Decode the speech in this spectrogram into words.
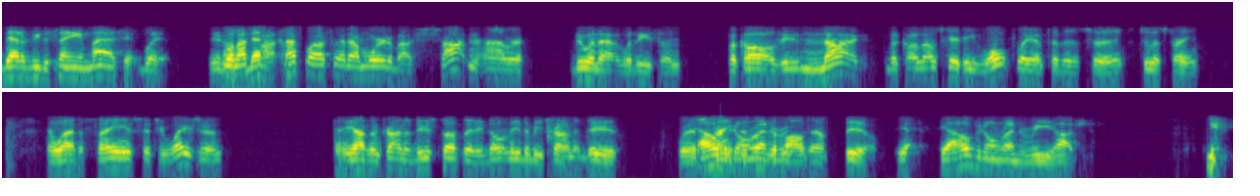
that'll be the same mindset. But you know, well, that's that's why, that's why I said I'm worried about Schottenheimer doing that with Eason because he's not because I'm scared he won't play him to the string to his strength, and we'll have the same situation. And he have been trying to do stuff that he don't need to be trying to do when his I hope he strength don't is run the the ball down the field. yeah, yeah. I hope he don't run the read option.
